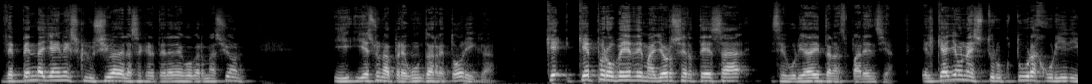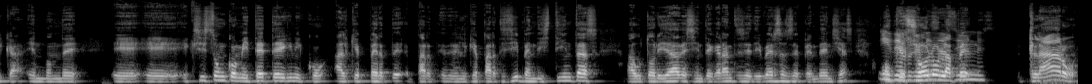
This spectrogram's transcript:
dependa ya en exclusiva de la Secretaría de Gobernación. Y, es una pregunta retórica. ¿Qué, ¿Qué provee de mayor certeza, seguridad y transparencia? El que haya una estructura jurídica en donde eh, eh, existe un comité técnico al que en el que participen distintas autoridades integrantes de diversas dependencias, o que solo la... Claro,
